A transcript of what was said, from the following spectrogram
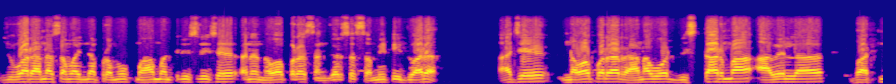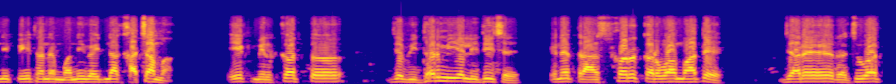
યુવા રાણા સમાજના પ્રમુખ મહામંત્રી શ્રી છે અને નવાપરા સંઘર્ષ સમિતિ દ્વારા આજે નવાપરા રાણાવડ વિસ્તારમાં આવેલા ભાતની પીઠ અને મનીવૈદના ખાચામાં એક મિલકત જે વિધર્મીએ લીધી છે, એને ટ્રાન્સફર કરવા માટે જ્યારે રજૂઆત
